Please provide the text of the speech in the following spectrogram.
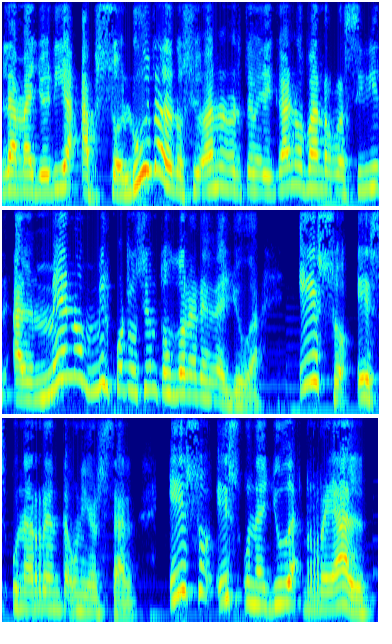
la mayoría absoluta de los ciudadanos norteamericanos van a recibir al menos 1.400 dólares de ayuda. Eso es una renta universal. Eso es una ayuda real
